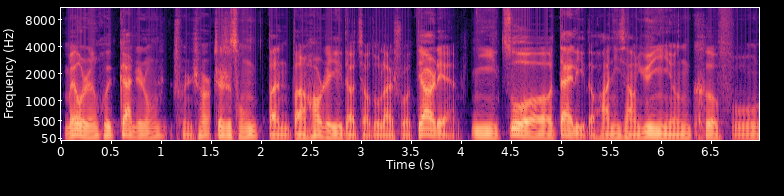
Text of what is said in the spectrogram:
没有人会干这种蠢事儿，这是从本本号这一点角度来说。第二点，你做代理的话，你想运营、客服。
